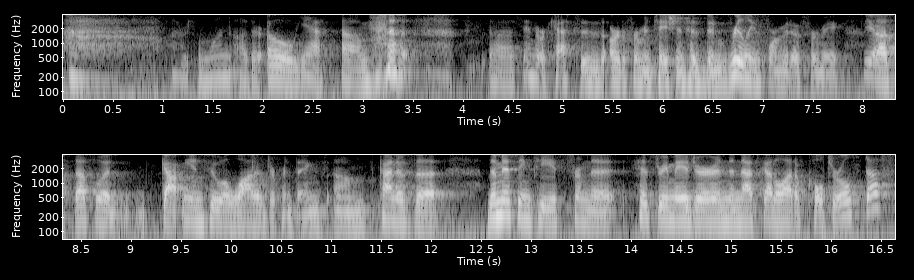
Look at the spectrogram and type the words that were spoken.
there was one other. Oh yeah, um, uh, Sandor Katz's Art of Fermentation has been really informative for me. Yeah. That's that's what got me into a lot of different things. Um, kind of the the missing piece from the history major, and then that's got a lot of cultural stuff.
